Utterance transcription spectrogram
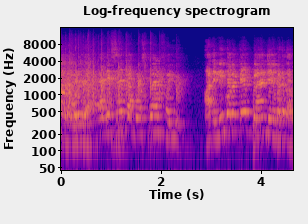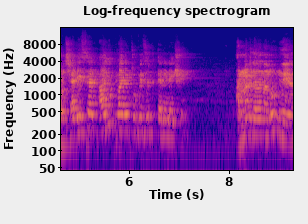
Hallelujah. And he said that was planned for you. అది నీ కొరకే ప్లాన్ చేయబడేది ఆ రోజు And he said, Are you planning to visit any nation? అన్నాడు కదా నన్ను నేను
